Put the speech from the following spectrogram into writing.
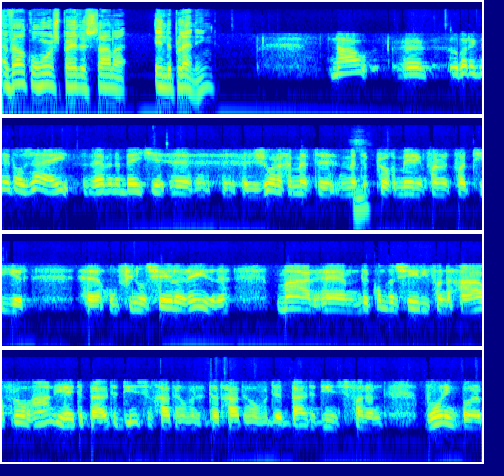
en welke hoorspelen staan er in de planning? Nou, uh, wat ik net al zei, we hebben een beetje uh, uh, zorgen met de, met de programmering van het kwartier om financiële redenen. Maar er komt een serie van de AVRO aan, die heet de Buitendienst. Dat gaat over, dat gaat over de buitendienst van een woningbouw,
